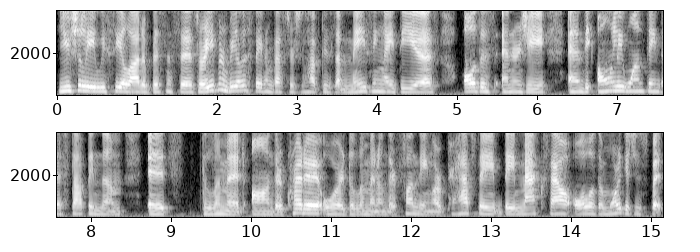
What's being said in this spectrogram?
Usually we see a lot of businesses or even real estate investors who have these amazing ideas, all this energy, and the only one thing that's stopping them is the limit on their credit or the limit on their funding or perhaps they they max out all of the mortgages but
